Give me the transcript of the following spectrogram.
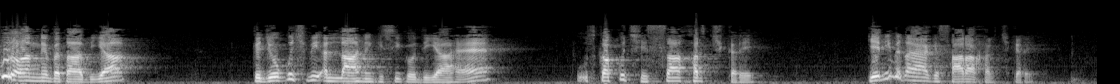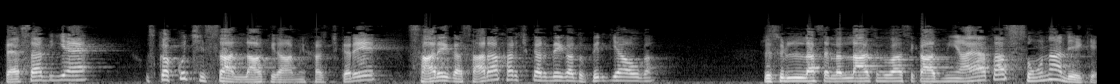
قرآن نے بتا دیا کہ جو کچھ بھی اللہ نے کسی کو دیا ہے اس کا کچھ حصہ خرچ کرے۔ یہ نہیں بتایا کہ سارا خرچ کرے۔ پیسہ دیا ہے، اس کا کچھ حصہ اللہ کی راہ میں خرچ کرے، سارے کا سارا خرچ کر دے گا تو پھر کیا ہوگا؟ رسول اللہ صلی اللہ علیہ وسلم کے پاس ایک آدمی آیا تھا سونا لے کے۔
